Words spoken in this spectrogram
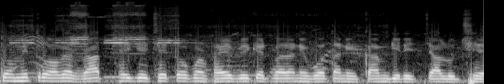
તો મિત્રો હવે રાત થઈ ગઈ છે તો પણ ફાયર બ્રિગેડ વાળાની પોતાની કામગીરી ચાલુ છે.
